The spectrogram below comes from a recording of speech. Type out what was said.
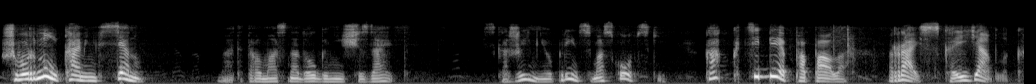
швырнул камень в сену. Но этот алмаз надолго не исчезает. Скажи мне, принц московский, как к тебе попало райское яблоко?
